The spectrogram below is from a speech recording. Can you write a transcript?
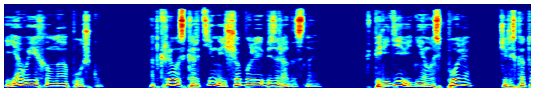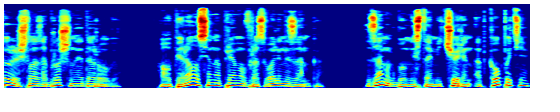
и я выехал на опушку, открылась картина еще более безрадостная. Впереди виднелось поле, через которое шла заброшенная дорога, а упиралась она прямо в развалины замка. Замок был местами черен от копоти,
